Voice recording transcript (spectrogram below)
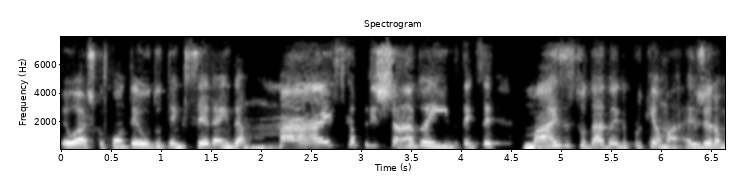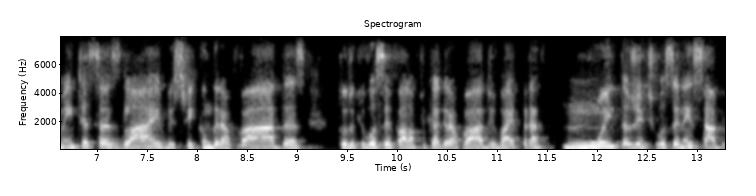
Eu acho que o conteúdo tem que ser ainda mais caprichado ainda, tem que ser mais estudado ainda, porque é uma, é, geralmente essas lives ficam gravadas, tudo que você fala fica gravado e vai para muita gente, você nem sabe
